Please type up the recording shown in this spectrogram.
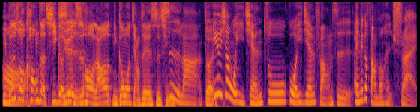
你不是说空着七个月之后，然后你跟我讲这件事情？是啦，对，因为像我以前租过一间房子，哎、欸，那个房东很帅。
